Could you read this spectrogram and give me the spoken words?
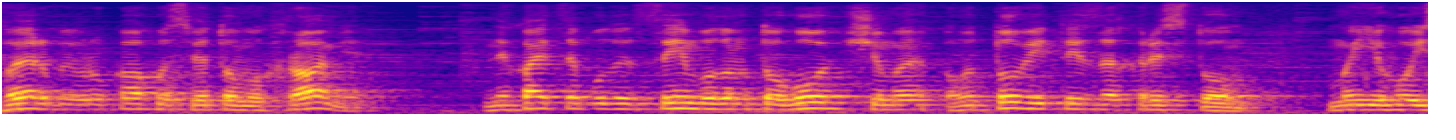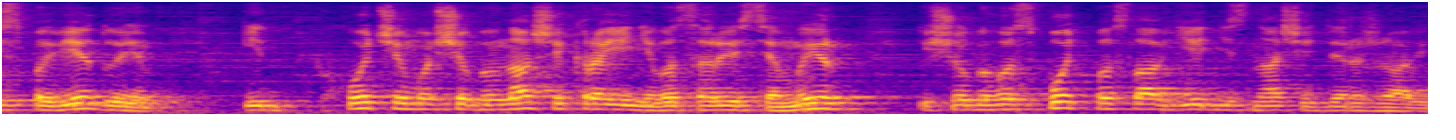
верби в руках у святому храмі, нехай це буде символом того, що ми готові йти за Христом. Ми його ісповідуємо і хочемо, щоб в нашій країні воцарився мир і щоб Господь послав єдність нашій державі.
